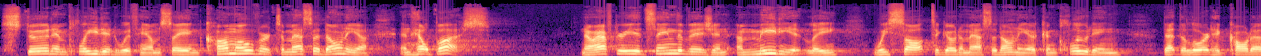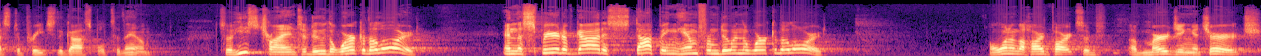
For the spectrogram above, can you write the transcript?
stood and pleaded with him, saying, Come over to Macedonia and help us. Now, after he had seen the vision, immediately we sought to go to Macedonia, concluding that the Lord had called us to preach the gospel to them. So he's trying to do the work of the Lord. And the Spirit of God is stopping him from doing the work of the Lord. Well, one of the hard parts of, of merging a church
